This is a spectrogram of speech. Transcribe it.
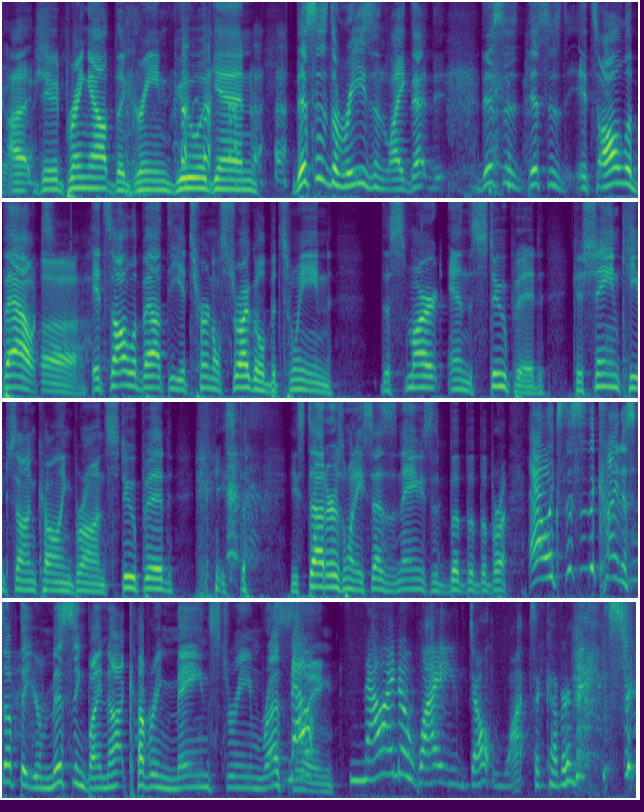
Oh, uh, dude, bring out the green goo again. this is the reason, like that. This is this is. It's all about. Ugh. It's all about the eternal struggle between the smart and the stupid. Because Shane keeps on calling Braun stupid. He's. He stutters when he says his name. He says, "Buh, buh, buh, Braun." Alex, this is the kind of stuff that you're missing by not covering mainstream wrestling. now I know why you don't want to cover mainstream.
